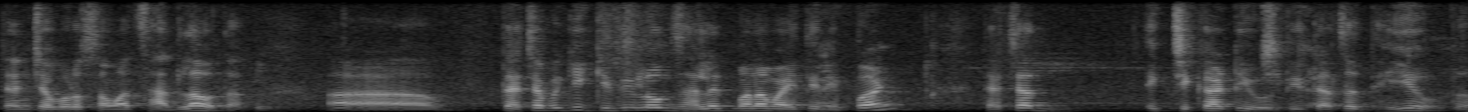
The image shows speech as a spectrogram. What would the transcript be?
त्यांच्याबरोबर संवाद साधला होता. त्याच्यापैकी किती लोक झालेत मला माहिती नाही. पण त्याच्यात एक चिकाटी होती त्याचं ध्येय होतं.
